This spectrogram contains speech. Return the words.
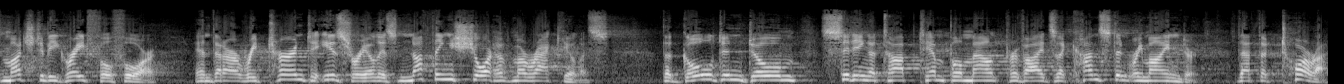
much to be grateful for, and that our return to Israel is nothing short of miraculous, the Golden Dome sitting atop Temple Mount provides a constant reminder that the Torah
